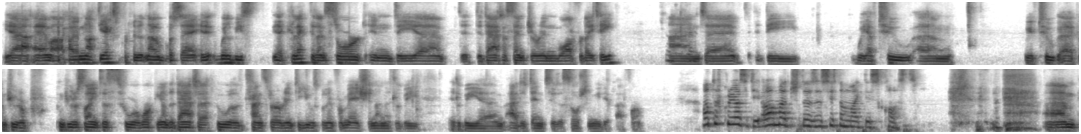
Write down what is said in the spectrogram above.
Yeah, um, I, am not the expert in it now, but uh, it will be yeah, collected and stored in the, uh, the, the data center in Waterford IT, okay. and uh, the we have two um, we have two uh, computer computer scientists who are working on the data who will transfer it into usable information, and it'll be it'll be um, added into the social media platform. Out of curiosity, how much does a system like this cost? um,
